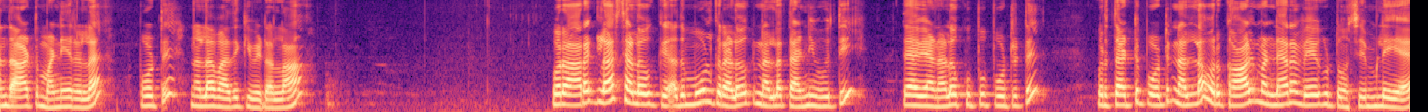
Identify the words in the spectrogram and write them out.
அந்த ஆட்டு மண்ணீரலை போட்டு நல்லா வதக்கி விடலாம். ஒரு அரை கிளாஸ் அளவுக்கு அது மூழ்கிற அளவுக்கு நல்லா தண்ணி ஊற்றி தேவையான அளவுக்கு உப்பு போட்டுட்டு ஒரு தட்டு போட்டு நல்லா ஒரு கால் மணி நேரம் வேகட்டும் சிம்லேயே.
